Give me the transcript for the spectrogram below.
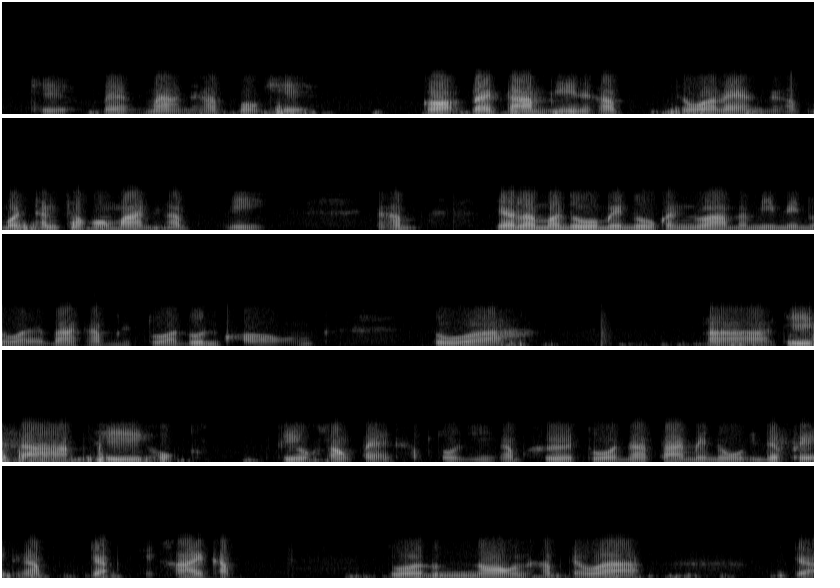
โอเค แรงมากนะครับ โอเค ก็ได้ตามนี้นะครับถือว่าแรงนะครับ บนชั้นสองของบ้านนะครับ นี่นะครับ เดี๋ยวเรามาดูเมนูกันว่ามันมีเมนูอะไรบ้างครับ ในตัวรุ่นของตัวอ่า T3 T6 T628 ครับตัวนี้ครับ คือตัวหน้าตาเมนูอินเทอร์เฟซครับ จะคล้ายๆกับตัวรุ่นน้องนะครับ แต่ว่าจะ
